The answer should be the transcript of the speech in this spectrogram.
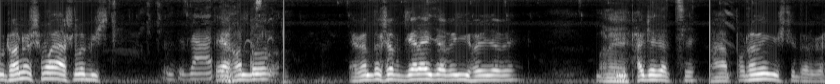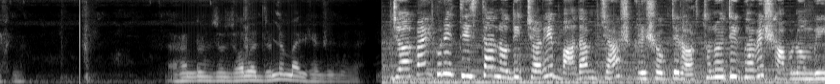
উঠানোর সময় আসলো বৃষ্টি। এখন তো এখন তো সব জেরাই যাবে ই হয়ে যাবে। মানে ফাইটে যাচ্ছে। হ্যাঁ প্রথমেই বৃষ্টি দরকার ছিল। এখন তো জলের জন্য মারি জলপাইগুড়ি তিস্তা নদীর চরে বাদাম চাষ কৃষকদের অর্থনৈতিকভাবে স্বাবলম্বী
